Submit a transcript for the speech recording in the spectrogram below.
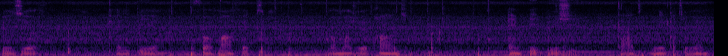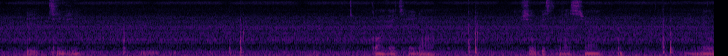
plusieurs qualités euh, formats en fait. Moi je vais prendre MPEG 4080 TV convertir là chez destination au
